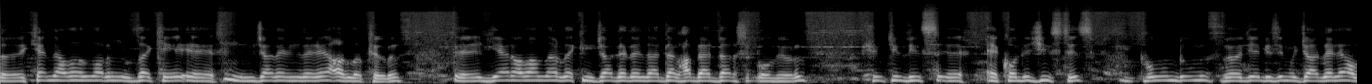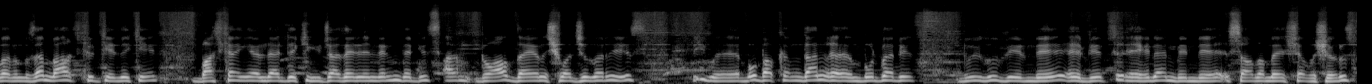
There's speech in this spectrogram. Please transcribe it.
E, Kendi alanlarımızdaki e, mücadeleleri anlatıyoruz. E, diğer alanlardaki mücadelelerden haberdar oluyoruz. Çünkü biz e, ekolojistiz. Bulunduğumuz bölge bizim mücadele alanımız ama Türkiye'deki başka yerlerdeki mücadelelerin de biz doğal dayanışmacılarıyız. E, bu bakımdan e, burada bir duygu birliği, bir eylem birliği sağlamaya çalışıyoruz.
